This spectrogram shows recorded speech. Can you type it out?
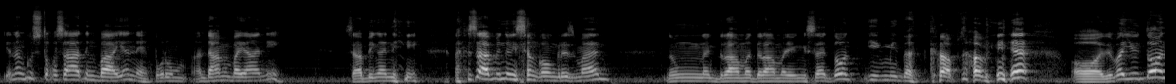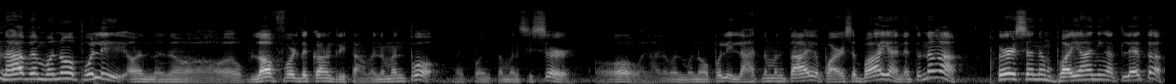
Yan ang gusto ko sa ating bayan eh. Puro ang daming bayani. Sabi nga ni, ano sabi nung isang congressman? Nung nagdrama-drama yung isa, don't give me that crap, sabi niya. Oh, di ba? You don't have a monopoly on ano, of love for the country. Tama naman po. May point naman si sir. Oo, wala naman monopoly. Lahat naman tayo para sa bayan. Ito na nga, person ng bayaning atleta.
